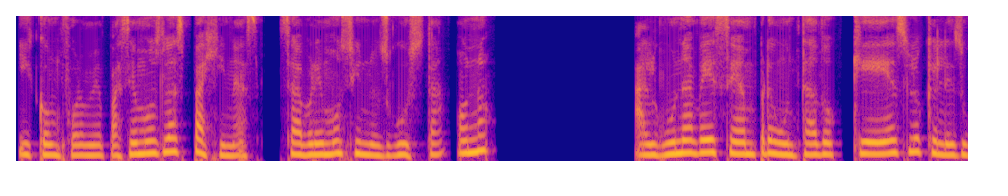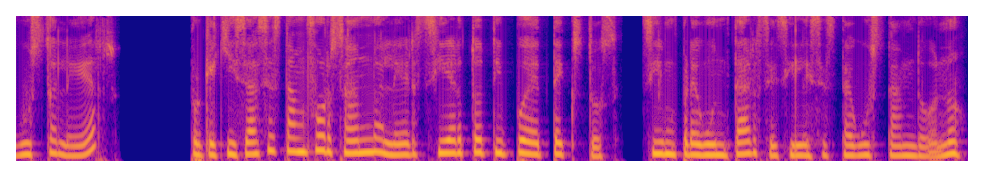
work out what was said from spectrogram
y conforme pasemos las páginas sabremos si nos gusta o no. ¿Alguna vez se han preguntado qué es lo que les gusta leer? Porque quizás están forzando a leer cierto tipo de textos sin preguntarse si les está gustando o no.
